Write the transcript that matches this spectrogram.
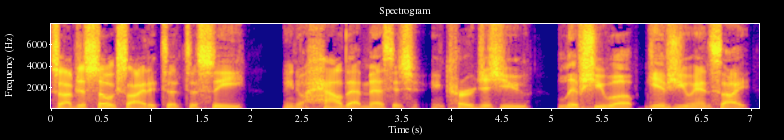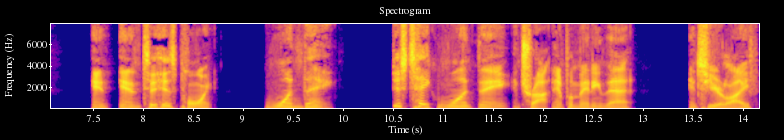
So i'm just so excited to to see you know how that message encourages you lifts you up gives you insight. And and to his point one thing just take one thing and try implementing that into your life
